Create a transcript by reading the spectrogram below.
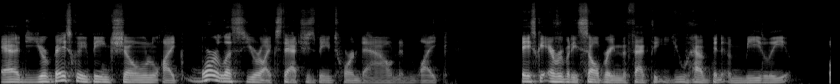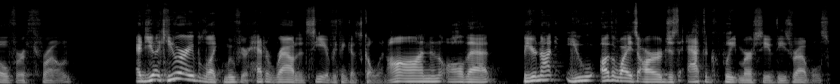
And you're basically being shown like more or less your like statues being torn down and like basically everybody celebrating the fact that you have been immediately overthrown. And you like you are able to like move your head around and see everything that's going on and all that but you're not you otherwise are just at the complete mercy of these rebels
